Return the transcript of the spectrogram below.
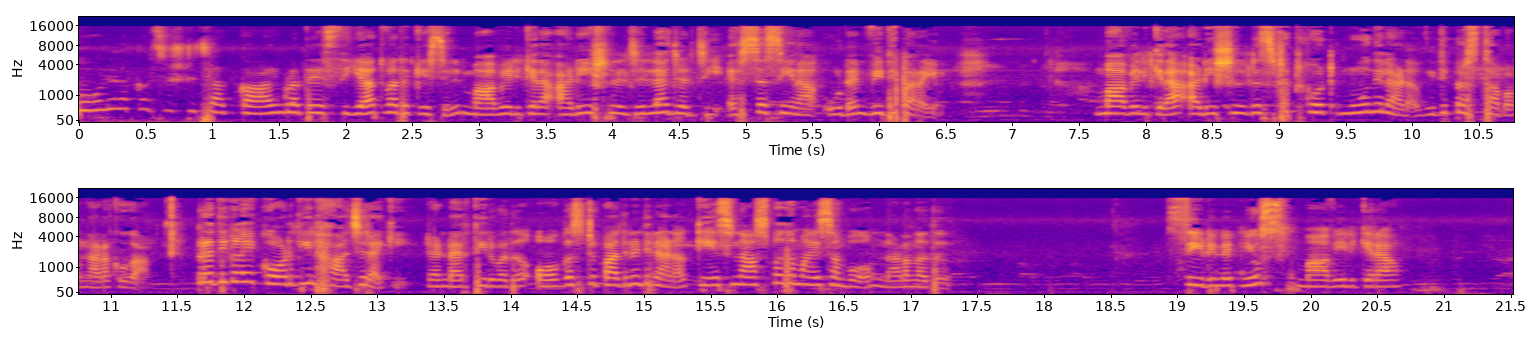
കോളിളക്കം സൃഷ്ടിച്ച കായംകുളത്തെ സിയാദ് വധക്കേസിൽ മാവേലിക്കര അഡീഷണൽ ജില്ലാ ജഡ്ജി എസ് എസ് സീന ഉടൻ വിധി പറയും. മാവേലിക്കര അഡീഷണൽ ഡിസ്ട്രിക്ട് കോർട്ട് മൂന്നിലാണ് വിധി പ്രസ്താവം നടക്കുക. പ്രതികളെ കോടതിയിൽ ഹാജരാക്കി. രണ്ടായിരത്തി ഇരുപത് ഓഗസ്റ്റ് പതിനെട്ടിനാണ് കേസിനാസ്പദമായ സംഭവം നടന്നത്. C D net news Mavelikkara.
